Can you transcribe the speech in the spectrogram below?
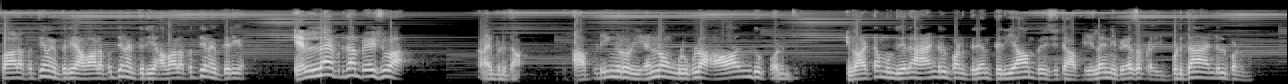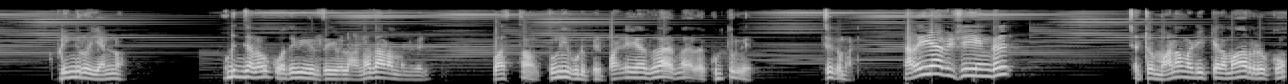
அவளை பத்தி எனக்கு தெரியும் அவளை பத்தி எனக்கு தெரியும் அவளை பத்தி எனக்கு தெரியும். எல்லாம் இப்படிதான் பேசுவா. ஆனா இப்படித்தான். அப்படிங்கிற ஒரு எண்ணம் உங்களுக்குள்ள ஆழ்ந்து படிஞ்சு இவாட்ட முந்தையெல்லாம் ஹேண்டில் பண்ண தெரியாம தெரியாம பேசிட்டேன் அப்படியெல்லாம் நீ பேசப்படாது. இப்படிதான் ஹேண்டில் பண்ணணும். அப்படிங்கிற ஒரு எண்ணம். முடிஞ்ச அளவுக்கு உதவிகள் செய்வேன் அன்னதானம் பண்ணுவேன். வஸ்திரம் துணி கொடுப்பேன். பழைய இதெல்லாம் இருந்தால் அதை கொடுத்துருவேன். வச்சுக்க மாட்டேன். நிறைய விஷயங்கள் சற்று மனம் அடிக்கிற மாதிரி இருக்கும்.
